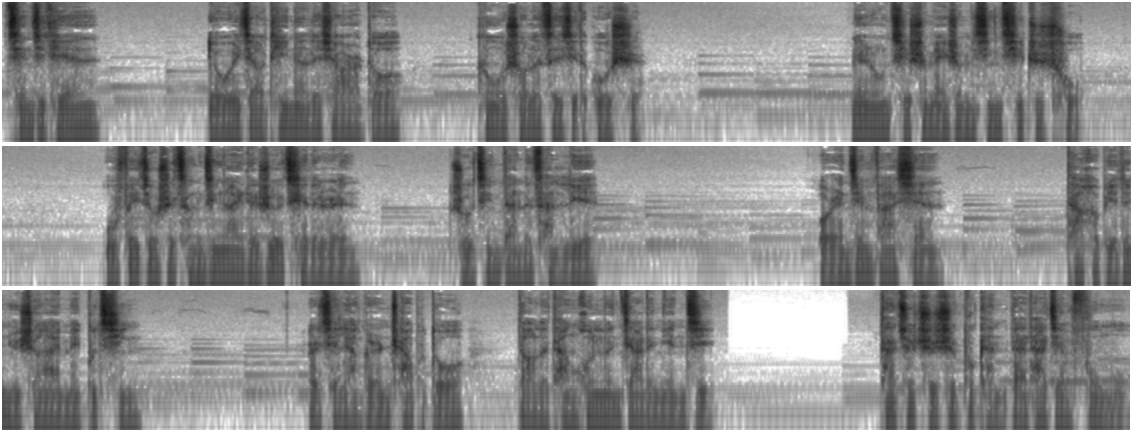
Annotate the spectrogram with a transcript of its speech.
前几天，有位叫 Tina 的小耳朵，跟我说了自己的故事。内容其实没什么新奇之处，无非就是曾经爱得热切的人，如今淡得惨烈。偶然间发现，他和别的女生暧昧不清，而且两个人差不多到了谈婚论嫁的年纪，他却迟迟不肯带她见父母。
